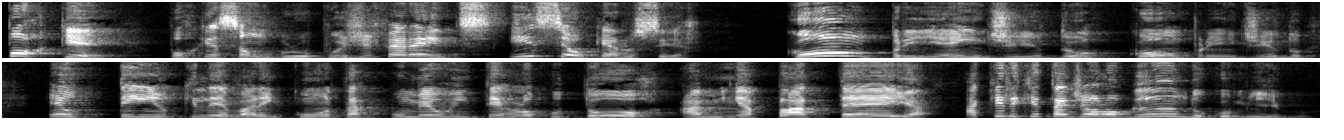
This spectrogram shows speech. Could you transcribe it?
Por quê? Porque são grupos diferentes. E se eu quero ser compreendido, compreendido, eu tenho que levar em conta o meu interlocutor, a minha plateia, aquele que está dialogando comigo.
